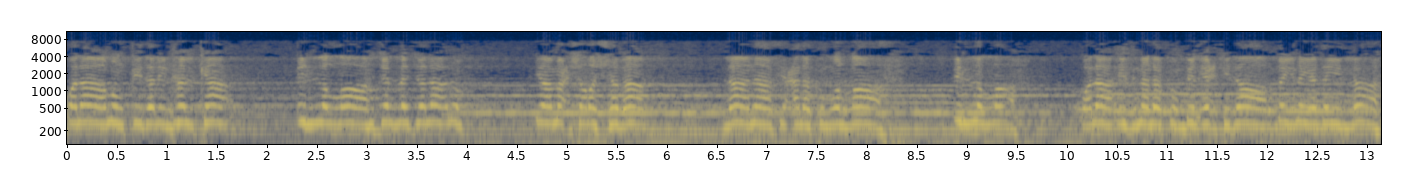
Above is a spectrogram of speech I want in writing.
ولا منقذ للهلكى إلا الله جل جلاله. يا معشر الشباب لا نافع لكم والله إلا الله ولا إذن لكم بالاعتذار بين يدي الله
